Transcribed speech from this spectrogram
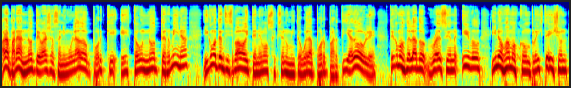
Ahora pará, no te vayas a ningún lado porque esto aún no termina. Y como te anticipaba, hoy tenemos sección Humito Hueda por partida doble. Dejamos de lado Resident Evil y nos vamos con PlayStation,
